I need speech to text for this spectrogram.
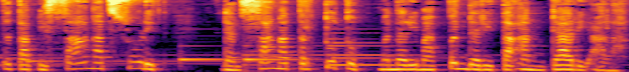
tetapi sangat sulit dan sangat tertutup menerima penderitaan dari Allah.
